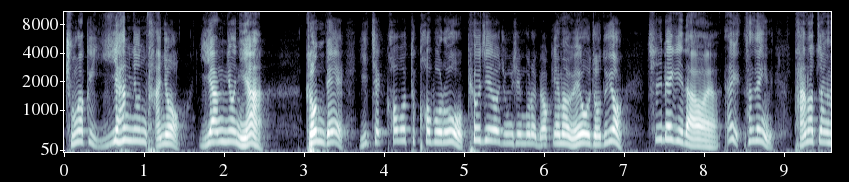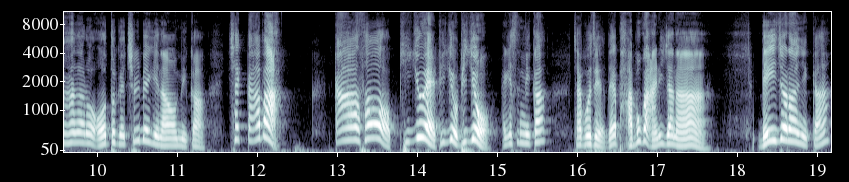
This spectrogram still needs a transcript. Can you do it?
중학교 2학년 다녀 2학년이야. 그런데 이 책 커버 투 커버로 표제어 중심으로 몇 개만 외워줘도요. 700이 나와요. 에이, 선생님 단어장 하나로 어떻게 700이 나옵니까? 책 까봐. 까서 비교해. 비교 비교. 알겠습니까? 자 보세요. 내가 바보가 아니잖아. 메이저라니까.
